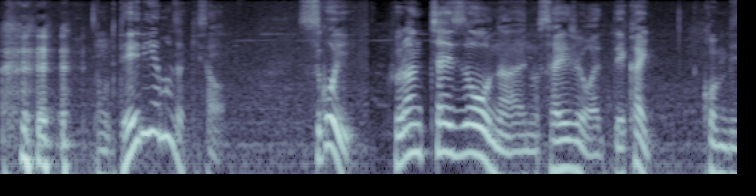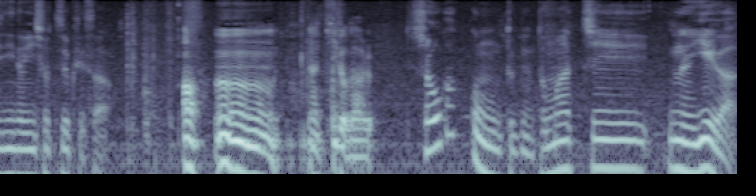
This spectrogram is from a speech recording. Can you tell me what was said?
俺デイリー山崎さすごいフランチャイズオーナーの裁量がでかい。コンビニの印象強くてさ。あうんうんうん。聞いたことある小学校の時の友達の家が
